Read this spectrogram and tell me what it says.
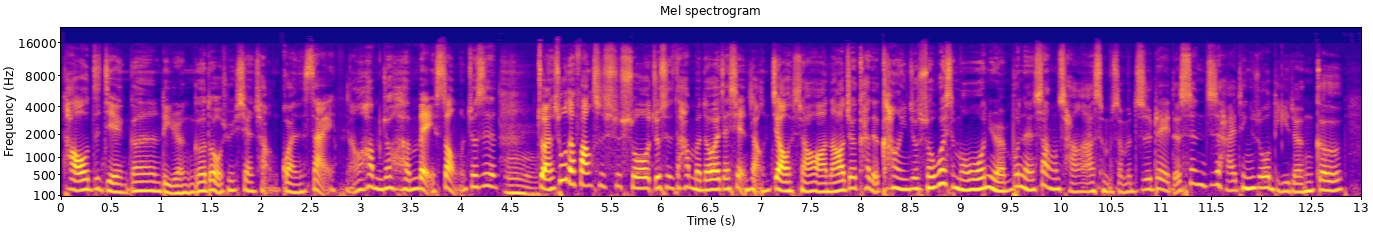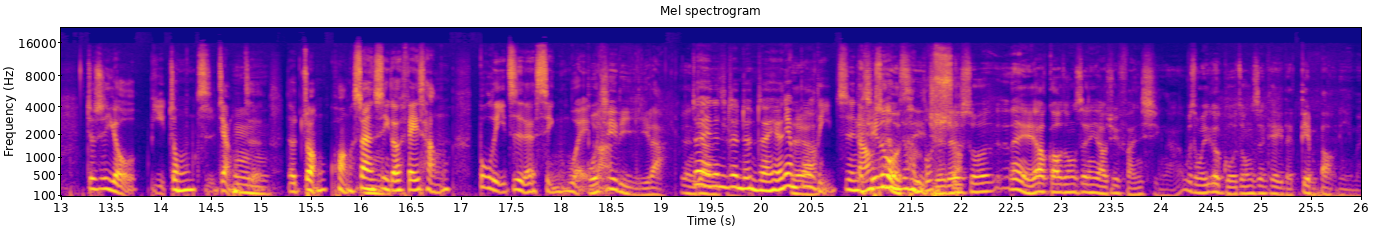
陶子姐跟李仁哥都有去现场观赛，然后他们就很北宋，就是转述的方式是说，就是他们都会在现场叫嚣啊，然后就开始抗议，就说为什么我女儿不能上场啊，什么什么之类的，甚至还听说李仁哥。就是有比中指这样子的状况，嗯、算是一个非常不理智的行为。国际礼仪啦，对对对对对，有点不理智。啊、然后其实我自己觉得说，那也要高中生要去反省啊，为什么一个国中生可以来电报你们？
